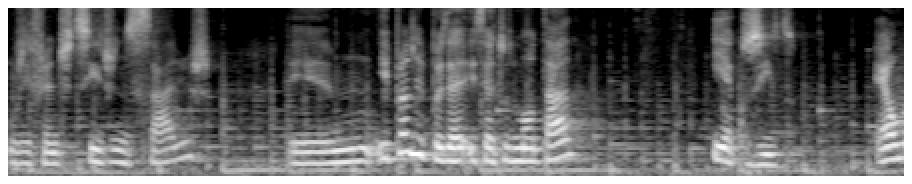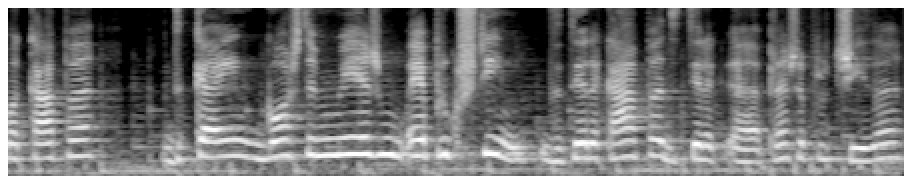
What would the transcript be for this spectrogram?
os diferentes tecidos necessários e, e pronto, depois é, isso é tudo montado e é cozido. É uma capa de quem gosta mesmo, é por gostinho, de ter a capa, de ter a, a prancha protegida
